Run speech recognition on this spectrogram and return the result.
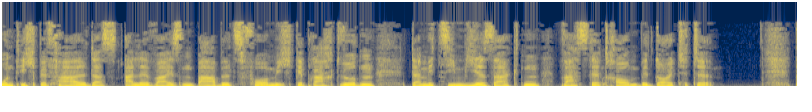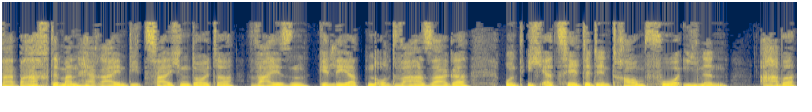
und ich befahl, dass alle Weisen Babels vor mich gebracht würden, damit sie mir sagten, was der Traum bedeutete. Da brachte man herein die Zeichendeuter, Weisen, Gelehrten und Wahrsager, und ich erzählte den Traum vor ihnen, aber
